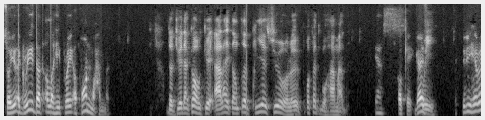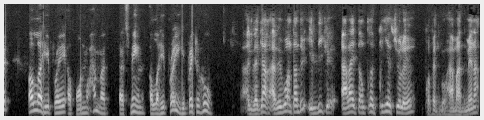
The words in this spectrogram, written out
So you agree that Allah he pray upon Muhammad? Donc tu es d'accord que Allah est en train de prier sur le prophète Mohammed Yes. Okay, guys, Oui. did you hear it? Allah he pray upon Muhammad. That's mean Allah he pray. He pray to who? Gars, avez-vous entendu? Il dit que Allah est en train de prier sur le prophète Mohammed. Maintenant,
